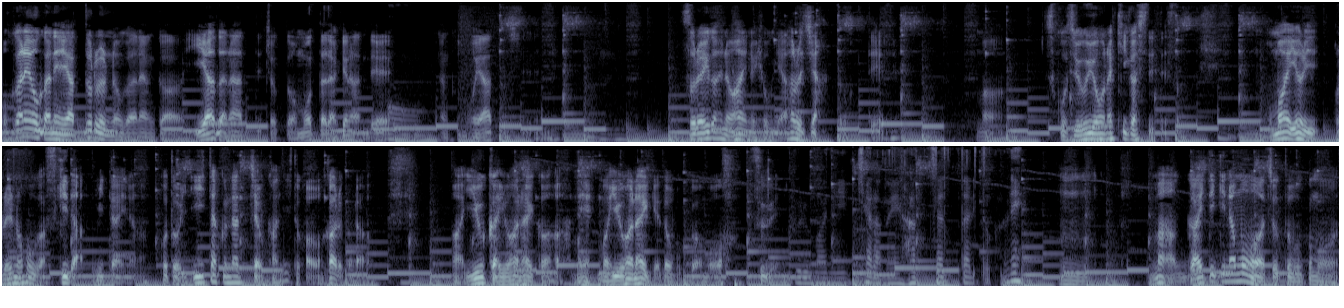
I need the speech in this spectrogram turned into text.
お金お金やっとるのがなんか嫌だなってちょっと思っただけなんで、なんかもやっとしてね。それ以外の愛の表現あるじゃんと思って、まあ、そこ重要な気がしててさ、お前より俺の方が好きだみたいなことを言いたくなっちゃう感じとかわかるから、まあ言うか言わないかはね、まあ言わないけど僕はもう すでに。車にキャラの絵貼っちゃったりとかね。うん。まあ外的なもんはちょっと僕も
